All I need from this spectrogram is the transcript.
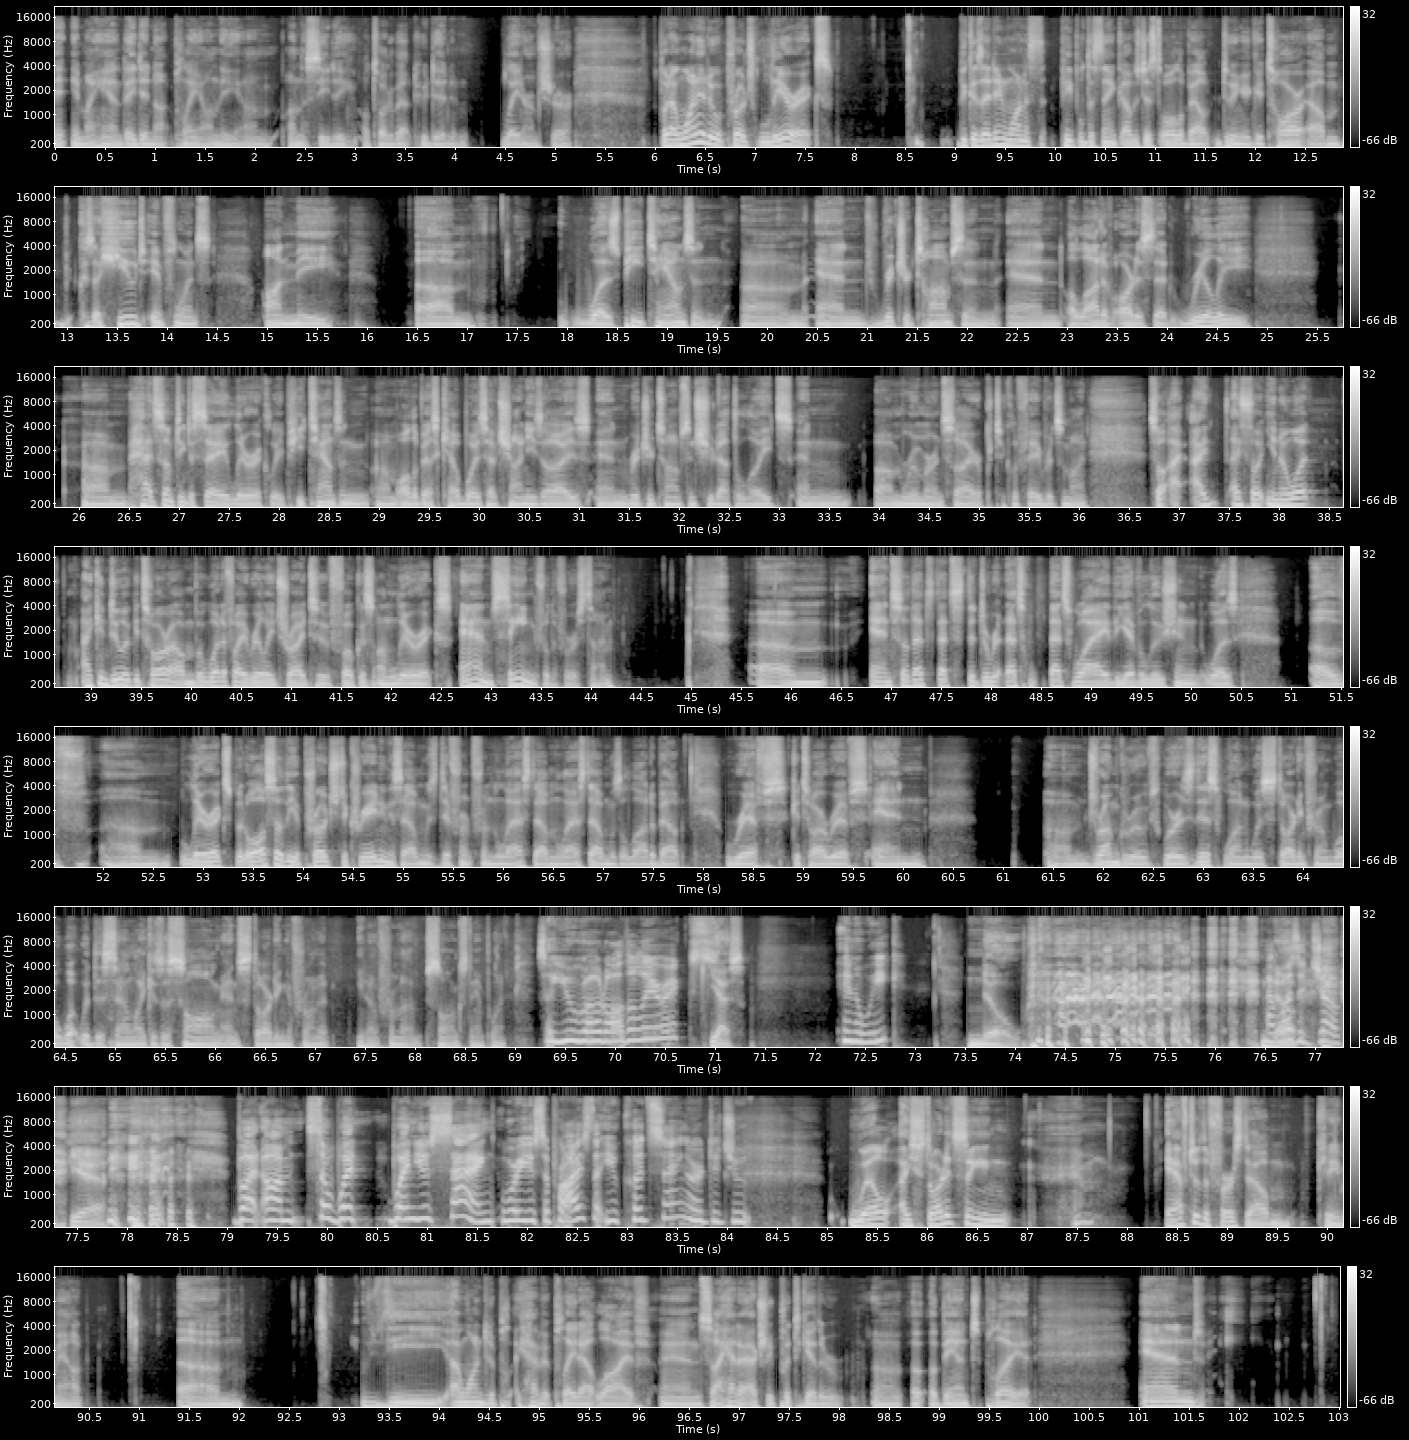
in, in my hand. They did not play on the um, on the CD. I'll talk about who did later, I'm sure. But I wanted to approach lyrics because I didn't want th- people to think I was just all about doing a guitar album. Because a huge influence on me um, was Pete Townshend um, and Richard Thompson and a lot of artists that really um, had something to say lyrically. Pete Townshend, um, All the Best Cowboys Have Chinese Eyes, and Richard Thompson, Shoot Out the Lights, and um, Rumor and Sigh, particular favorites of mine. So I, I, I thought, you know what? I can do a guitar album, but what if I really tried to focus on lyrics and singing for the first time? Um, and so that's that's the that's that's why the evolution was of um, lyrics, but also the approach to creating this album was different from the last album. The last album was a lot about riffs, guitar riffs, and um, drum grooves, whereas this one was starting from well, what would this sound like as a song, and starting from it, you know, from a song standpoint. So you wrote all the lyrics Yes. in a week? No. That No. was a joke. Yeah. But um, so when when you sang, were you surprised that you could sing, or did you? Well, I started singing after the first album came out. Um, the I wanted to pl- have it played out live, and so I had to actually put together uh, a, a band to play it. And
